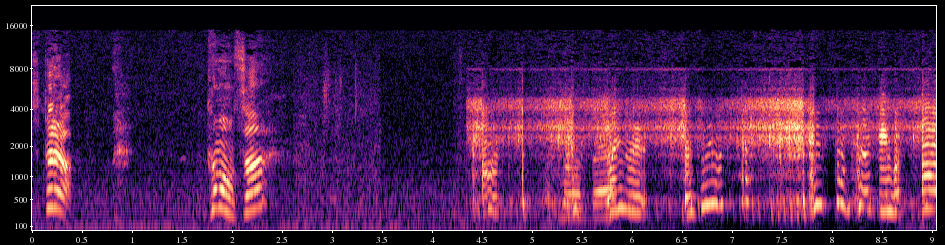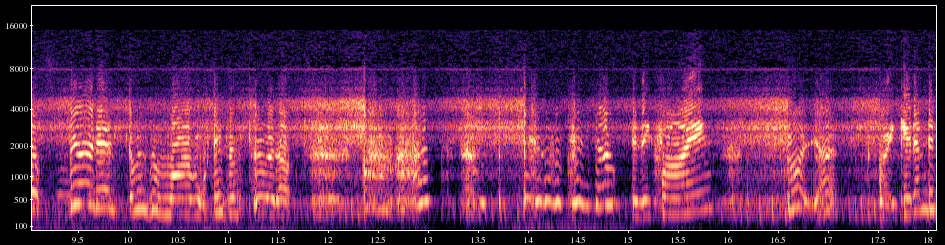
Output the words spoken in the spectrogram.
Spit it up. Come on, son. That's not as bad. Wait a minute. cooking. Oh, there it is. It was a marble. He just threw it up. Is he crying? Not yet. All right, get him to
